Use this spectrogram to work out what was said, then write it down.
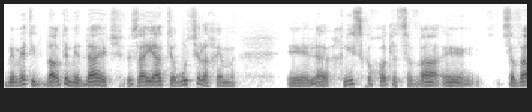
באמת הדברתם את דאעש, וזה היה התירוץ שלכם אה, להכניס כוחות לצבא, אה, צבא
